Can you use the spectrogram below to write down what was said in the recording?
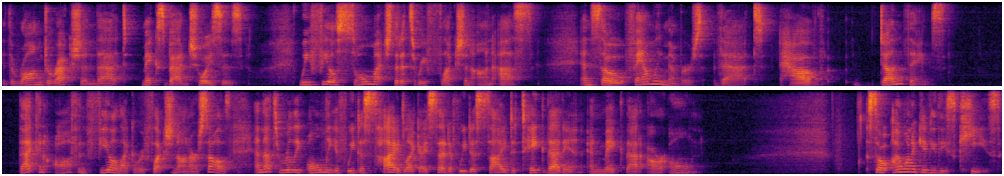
the wrong direction that makes bad choices. We feel so much that it's a reflection on us. And so, family members that have done things, that can often feel like a reflection on ourselves. And that's really only if we decide, like I said, if we decide to take that in and make that our own. So, I want to give you these keys.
